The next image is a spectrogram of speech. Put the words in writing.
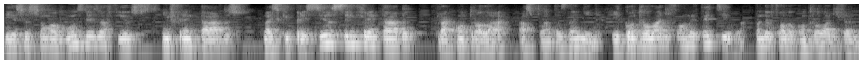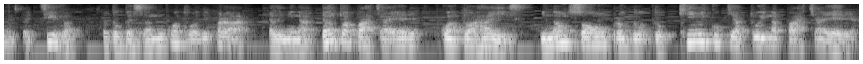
E esses são alguns desafios enfrentados, mas que precisam ser enfrentados para controlar as plantas daninhas. E controlar de forma efetiva. Quando eu falo controlar de forma efetiva, eu estou pensando no controle para eliminar tanto a parte aérea quanto a raiz. E não só um produto químico que atue na parte aérea,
